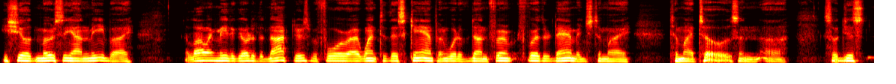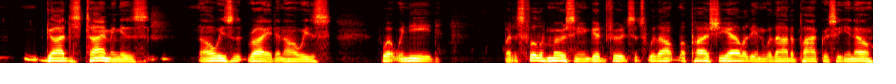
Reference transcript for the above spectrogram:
He showed mercy on me by allowing me to go to the doctors before I went to this camp and would have done fur- further damage to my to my toes. And uh, so, just God's timing is always right and always what we need. But it's full of mercy and good fruits. It's without partiality and without hypocrisy. You know,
